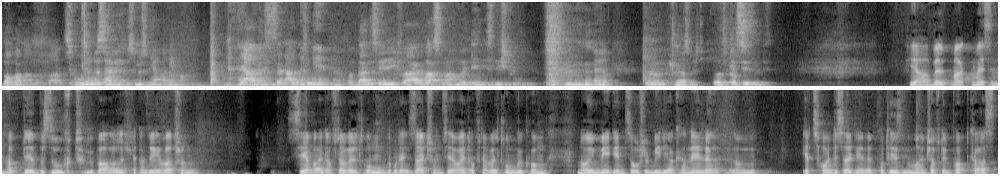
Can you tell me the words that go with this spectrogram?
nochmal eine andere Frage. Das Gute an der Sache ist, das müssen ja alle machen. Ja, wenn es dann alle tun. Und dann ist wieder die Frage, was machen wir denen, die es nicht tun? Ja. ja. ja. Was passiert mit denen? Ja, Weltmarktmessen habt ihr besucht überall. Also ihr wart schon sehr weit auf der Welt rum oder ihr seid schon sehr weit auf der Welt rumgekommen. Neue Medien, Social Media Kanäle. Ähm, Jetzt heute seid ihr in der Prothesengemeinschaft im Podcast.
